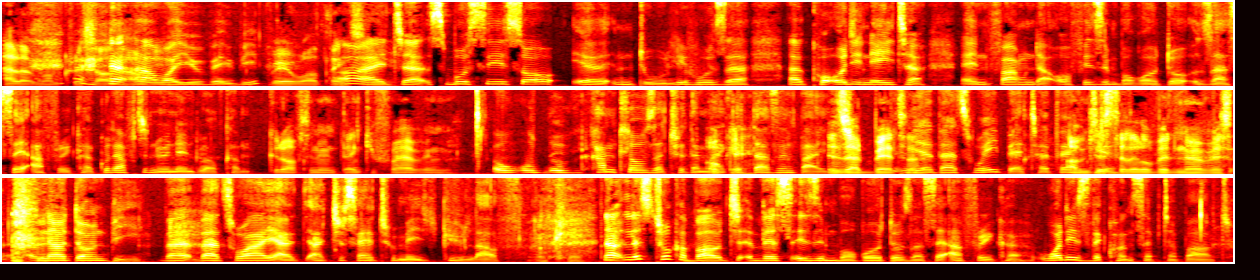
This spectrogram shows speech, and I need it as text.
Hello, Mom Chris. How, How are you, baby? Very well, thanks. All to right, you. uh, Sibusiso uh, Ntuli, who's a, a coordinator and founder of IziMbokodo Zase'Afrika. Good afternoon and welcome. Good afternoon. Thank you for having me. Oh, oh, oh, come closer to the mic. Okay. It doesn't bite. Is that better? Yeah, that's way better. Thank I'm you. just a little bit nervous. Uh, no, don't be. That that's why I, I just had to make you laugh. okay. Now let's talk about this IziMbokodo Zase'Afrika. What is the concept about?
